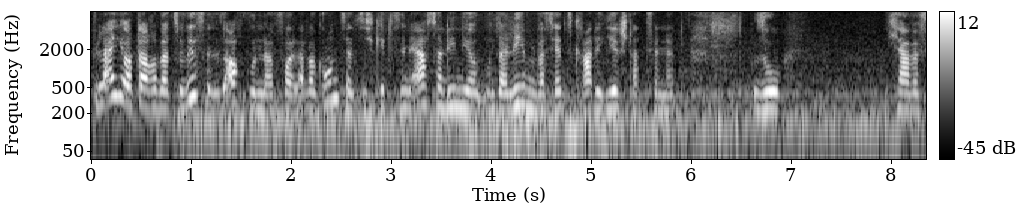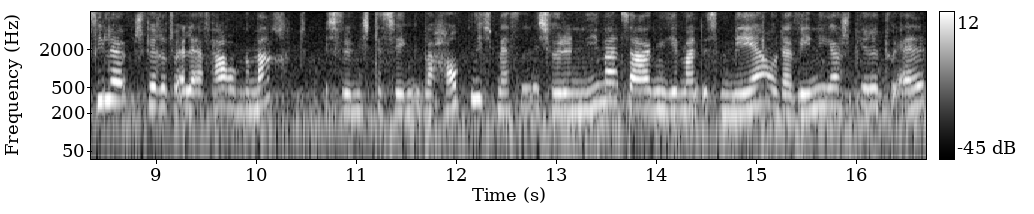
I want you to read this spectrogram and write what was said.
Vielleicht auch darüber zu wissen, ist auch wundervoll, aber grundsätzlich geht es in erster Linie um unser Leben, was jetzt gerade hier stattfindet. So, ich habe viele spirituelle Erfahrungen gemacht. Ich will mich deswegen überhaupt nicht messen. Ich würde niemals sagen, jemand ist mehr oder weniger spirituell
